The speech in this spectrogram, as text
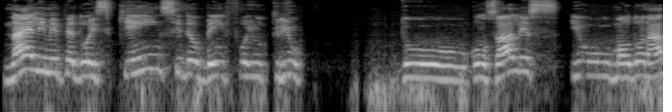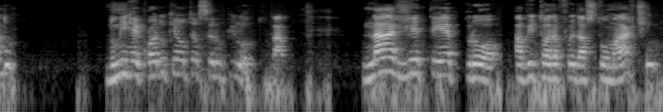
Na LMP2, quem se deu bem foi o trio do Gonzalez e o Maldonado. Não me recordo quem é o terceiro piloto, tá? Na GTE Pro, a vitória foi da Aston Martin.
